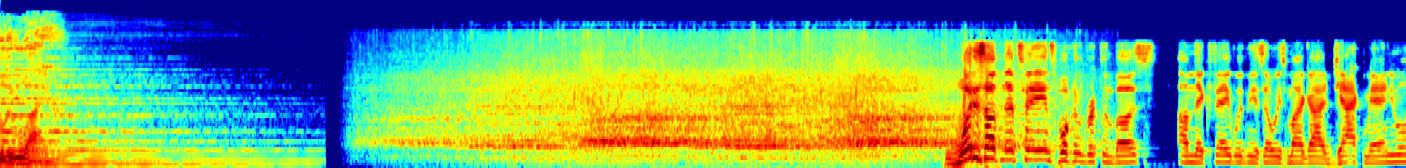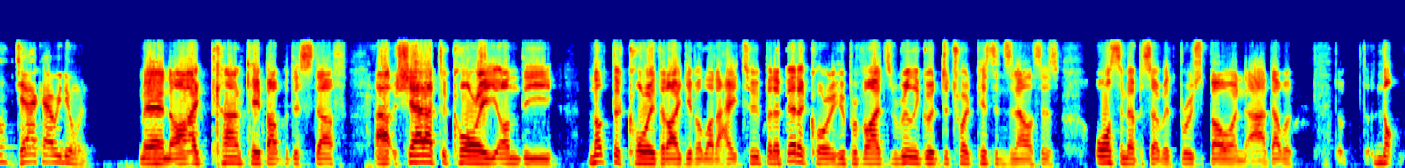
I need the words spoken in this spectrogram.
Blue Wire. What is up, Nets fans? Welcome to Brooklyn Buzz. I'm Nick Fay. With me, as always, my guy Jack Manuel. Jack, how are we doing? Man, I can't keep up with this stuff. Uh, shout out to Corey on the not the Corey that I give a lot of hate to, but a better Corey who provides really good Detroit Pistons analysis. Awesome episode with Bruce Bowen. Uh, that was not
